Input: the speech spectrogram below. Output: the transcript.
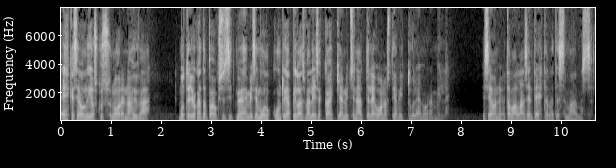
ehkä se oli joskus nuorena hyvä, mutta joka tapauksessa sitten myöhemmin se mulkkuuntui ja pilas välinsä kaikki ja nyt se näyttelee huonosti ja vittuilee nuoremmille. Ja se on tavallaan sen tehtävä tässä maailmassa.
